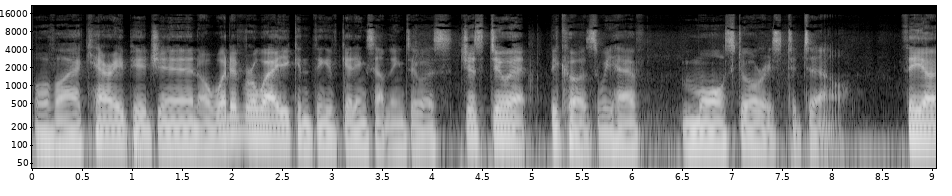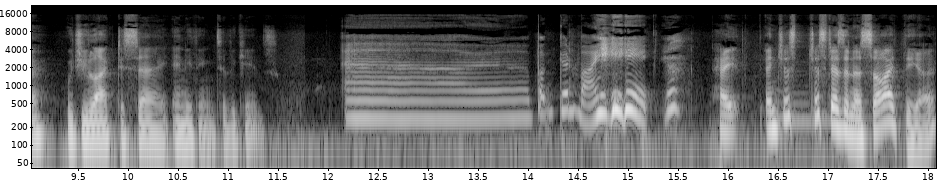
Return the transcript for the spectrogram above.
or via carry pigeon or whatever way you can think of getting something to us. Just do it because we have more stories to tell. Theo, would you like to say anything to the kids? Uh, but goodbye. Hey, and just just as an aside, Theo,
